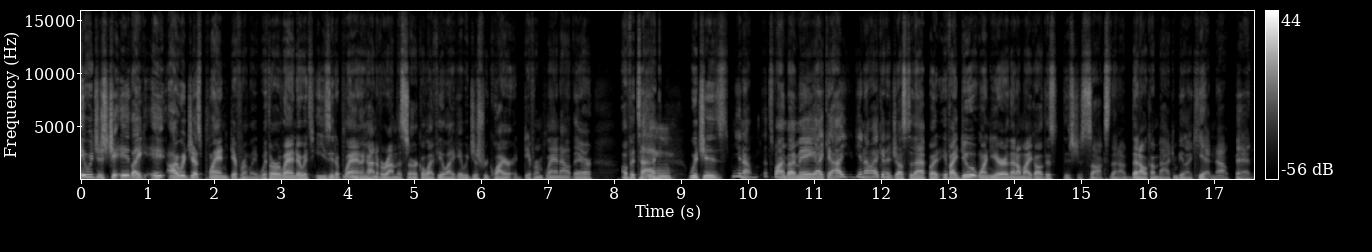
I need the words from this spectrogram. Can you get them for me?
It would just ch- it, like it, I would just plan differently. With Orlando, it's easy to plan Mhm. kind of around the circle. I feel like it would just require a different plan out there of attack, Mhm. Which is you know that's fine by me. I can I you know I can adjust to that. But if I do it one year and then I'm like, oh this this just sucks, then I'm then I'll come back and be like, yeah, no, bad.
